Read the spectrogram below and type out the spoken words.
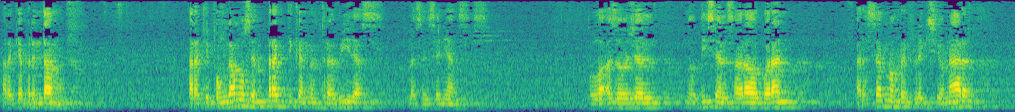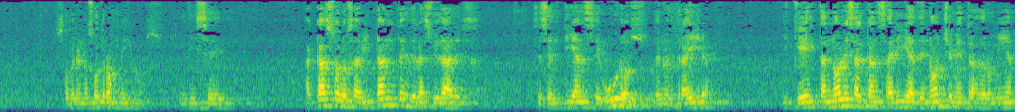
para que aprendamos, para que pongamos en práctica en nuestras vidas las enseñanzas. Allah Azza wa Jal nos dice en el Sagrado Corán para hacernos reflexionar sobre nosotros mismos. Y dice, ¿acaso los habitantes de las ciudades se sentían seguros de nuestra ira y que ésta no les alcanzaría de noche mientras dormían?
